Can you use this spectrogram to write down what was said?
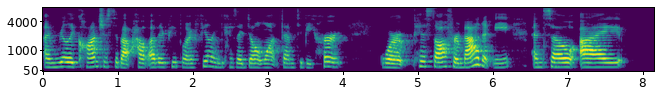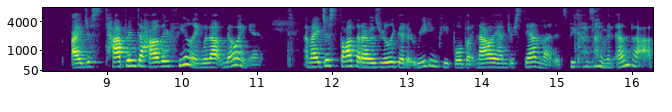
I'm really conscious about how other people are feeling because I don't want them to be hurt or pissed off or mad at me. And so I I just tap into how they're feeling without knowing it. And I just thought that I was really good at reading people, but now I understand that it's because I'm an empath.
